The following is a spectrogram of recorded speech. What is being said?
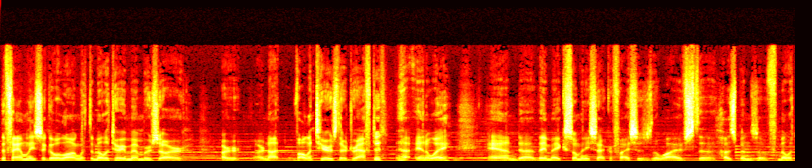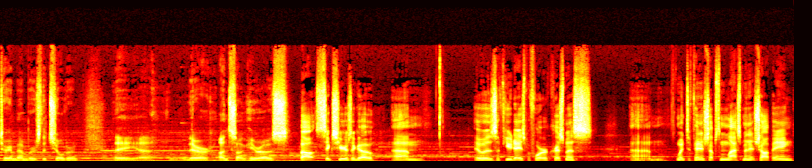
The families that go along with the military members are, are, are not volunteers, they're drafted uh, in a way and uh, they make so many sacrifices the wives the husbands of military members the children they uh, they're unsung heroes About six years ago, um, it was a few days before Christmas. Um, went to finish up some last minute shopping.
